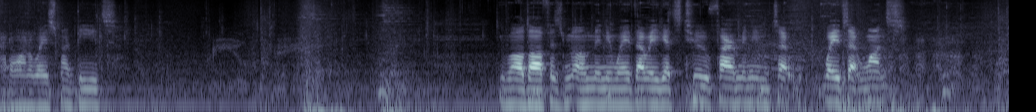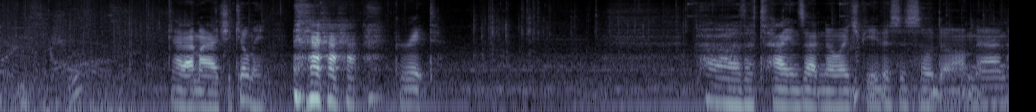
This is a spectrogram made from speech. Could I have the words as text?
I don't want to my beads. He walled off his own minion wave. That way he gets two fire minions at waves at once. Yeah, that might actually kill me. Great. Oh, the Titans at no HP. This is so dumb, man.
